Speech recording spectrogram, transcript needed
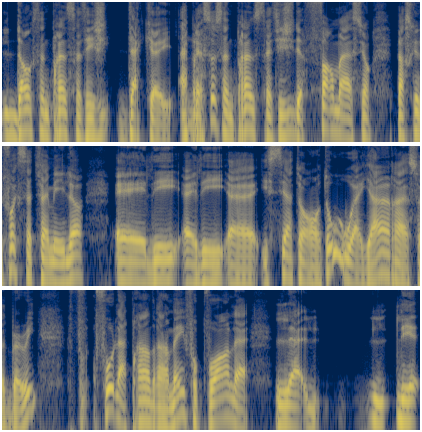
Donc, ça nous prend une stratégie d'accueil. Après ça, ça nous prend une stratégie de formation. Parce qu'une fois que cette famille-là, elle est, elle est euh, ici à Toronto ou ailleurs à Sudbury, il faut la prendre en main. Il faut pouvoir la- la- les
